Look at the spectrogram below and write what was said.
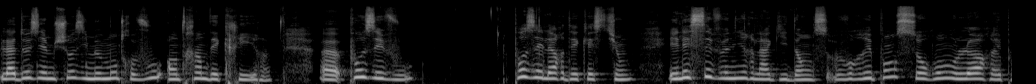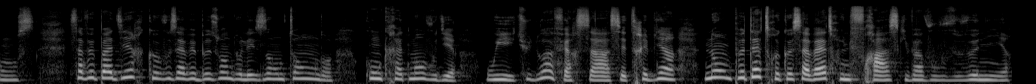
la deuxième chose, il me montre vous en train d'écrire. Euh, posez-vous Posez-leur des questions et laissez venir la guidance. Vos réponses seront leurs réponses. Ça ne veut pas dire que vous avez besoin de les entendre concrètement vous dire oui, tu dois faire ça, c'est très bien. Non, peut-être que ça va être une phrase qui va vous venir,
